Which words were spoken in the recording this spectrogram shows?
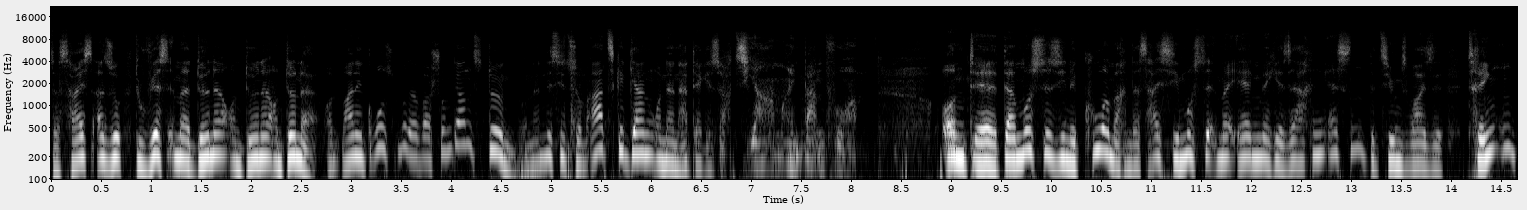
das heißt also, du wirst immer dünner und dünner und dünner. Und meine Großmutter war schon ganz dünn. Und dann ist sie zum Arzt gegangen und dann hat er gesagt, sie haben einen Bandwurm. Und äh, da musste sie eine Kur machen. Das heißt, sie musste immer irgendwelche Sachen essen bzw. trinken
